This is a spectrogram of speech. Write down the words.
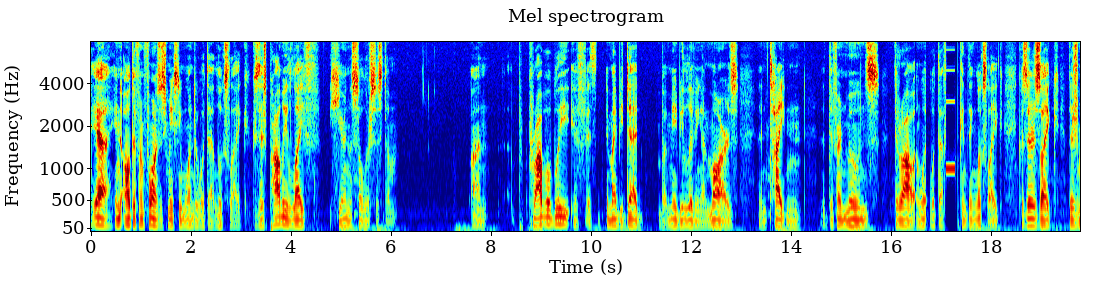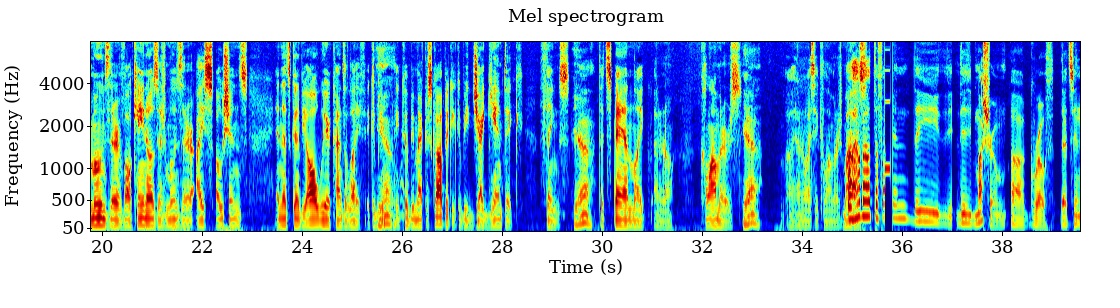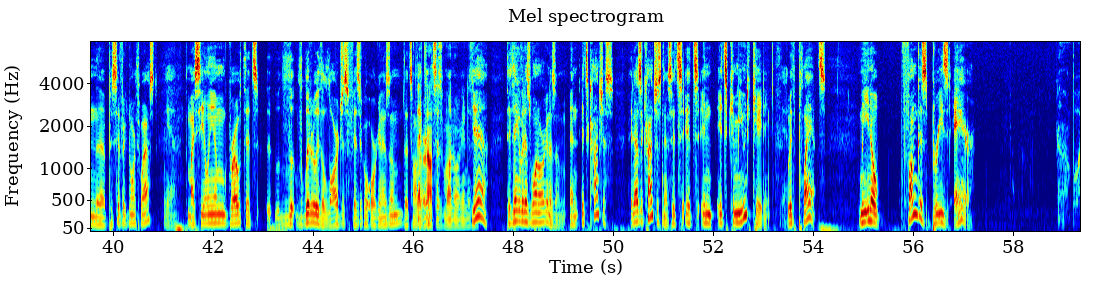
Yeah, in all different forms, which makes me wonder what that looks like. Because there's probably life here in the solar system. On probably if it's it might be dead, but maybe living on Mars, then Titan, the different moons throughout, and what what that fucking thing looks like. Because there's like there's moons that are volcanoes, there's moons that are ice oceans, and that's going to be all weird kinds of life. It could be Yeah. it could be microscopic, it could be gigantic things Yeah. that span like I don't know kilometers. Yeah. I don't know why I say kilometers. Miles. Well, how about the fucking the the, the mushroom uh, growth that's in the Pacific Northwest? yeah? The mycelium growth that's uh, li- literally the largest physical organism that's on That Earth. counts as one organism. Yeah, they think of it as one organism, and it's conscious. It has a consciousness. It's it's in it's communicating Yeah. with plants. I mean, you know, fungus breathes air.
